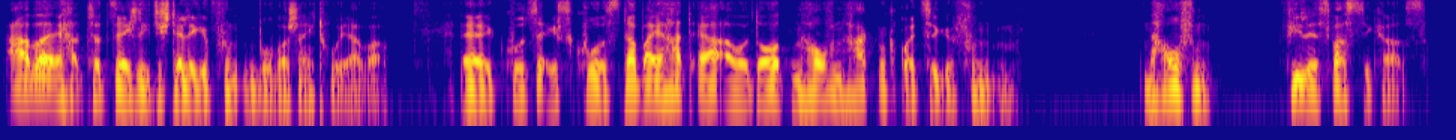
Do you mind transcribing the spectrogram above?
Aber er hat tatsächlich die Stelle gefunden, wo wahrscheinlich Troja war. Äh, kurzer Exkurs. Dabei hat er aber dort einen Haufen Hakenkreuze gefunden. Ein Haufen. Viele Swastikas.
